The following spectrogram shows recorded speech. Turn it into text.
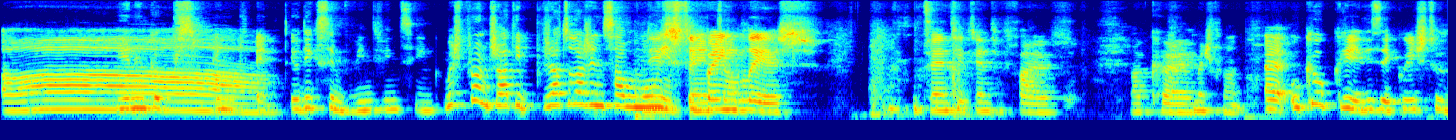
Ah! E eu nunca percebi. Eu, eu digo sempre 2025. Mas pronto, já, tipo, já toda a gente sabe o meu Diz Insta. tipo em então- inglês. 2025. Ok. Mas pronto. Ah, o que eu queria dizer com isto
